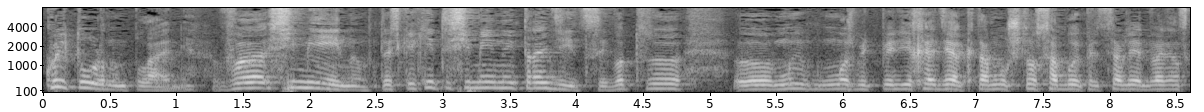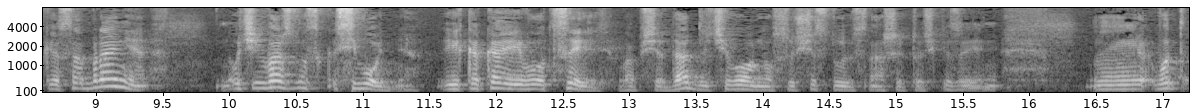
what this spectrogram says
культурном плане, в семейном, то есть какие-то семейные традиции. Вот э, э мы, может быть, переходя к тому, что собой представляет дворянское собрание, очень важно сегодня и какая его цель вообще, да, для чего оно существует с нашей точки зрения. Вот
